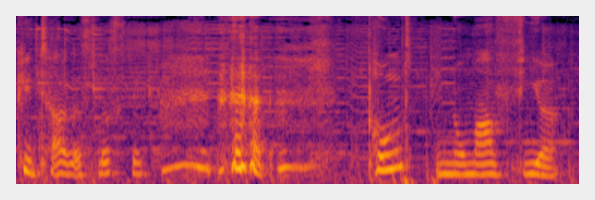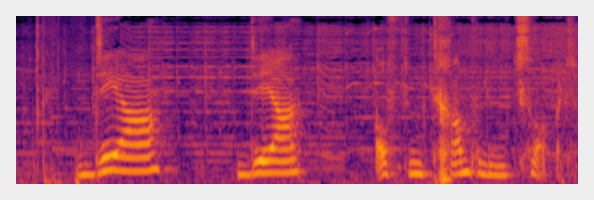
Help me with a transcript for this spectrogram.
Gitarre ist lustig. Punkt Nummer 4. Der, der auf dem Trampolin zockt.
